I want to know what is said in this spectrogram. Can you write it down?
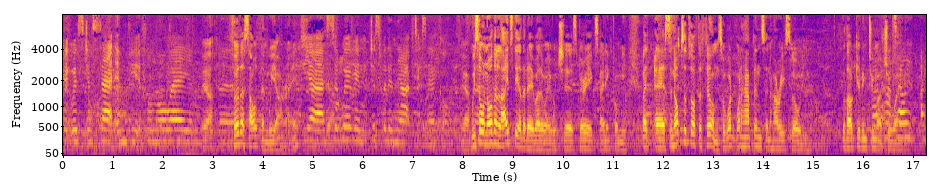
it was just set in beautiful Norway and. Yeah, the- further south than we are, right? yeah, Yeah. so we're in just within the Arctic Circle. Yeah, we saw Northern Lights the other day, by the way, which is very exciting for me. But uh, synopsis of the film. So, what what happens in Hurry Slowly, without giving too Well, much away? Tell,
